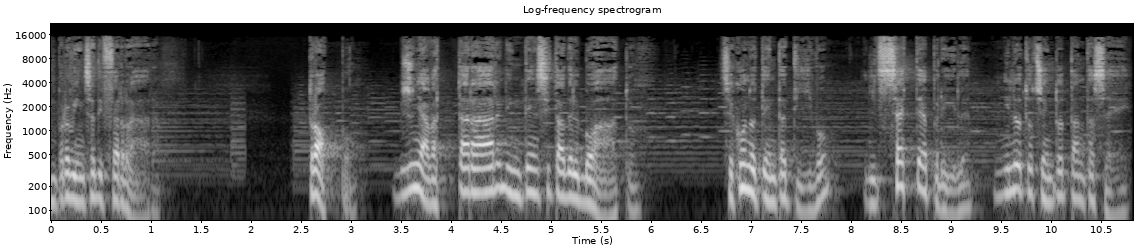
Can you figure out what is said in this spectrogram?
in provincia di Ferrara. Troppo. Bisognava tarare l'intensità del boato. Secondo tentativo, il 7 aprile 1886.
